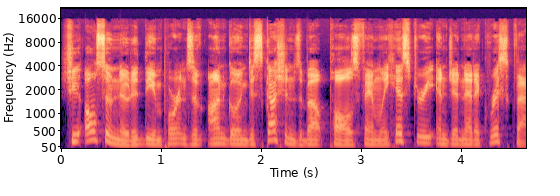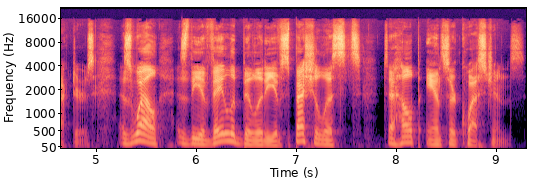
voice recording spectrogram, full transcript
She also noted the importance of ongoing discussions about Paul's family history and genetic risk factors, as well as the availability of specialists to help answer questions.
